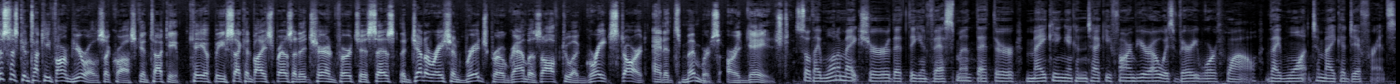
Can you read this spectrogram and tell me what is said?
This is Kentucky Farm Bureau's across Kentucky. KFB Second Vice President Sharon Furches says the Generation Bridge program is off to a great start and its members are engaged. So they want to make sure that the investment that they're making in Kentucky Farm Bureau is very worthwhile. They want to make a difference.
